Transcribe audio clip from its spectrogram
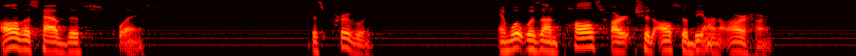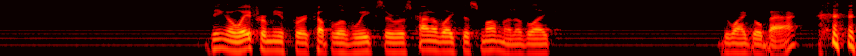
All of us have this place, this privilege. And what was on Paul's heart should also be on our heart. Being away from you for a couple of weeks, there was kind of like this moment of like, do I go back?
